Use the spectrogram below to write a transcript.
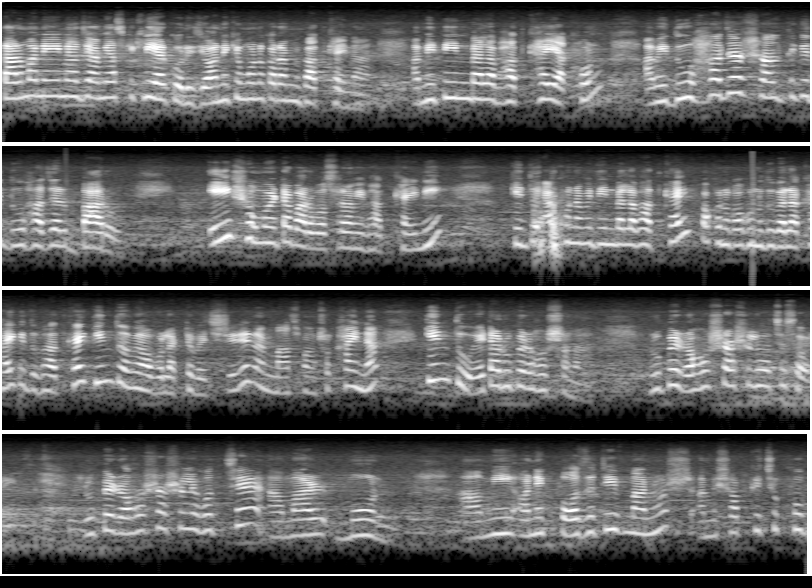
তার মানে এই না যে আমি আজকে ক্লিয়ার করি যে অনেকে মনে করে আমি ভাত খাই না। আমি তিন বেলা ভাত খাই এখন। আমি দু হাজার সাল থেকে দু হাজার বারো। এই সময়টা বারো বছর আমি ভাত খাইনি। কিন্তু এখন আমি তিন বেলা ভাত খাই। কখনো কখনো দুবেলা খাই, কিন্তু ভাত খাই। কিন্তু আমি অবল একটা ভেজিটেরিয়ান আমি মাছ, মাংস খাই না। কিন্তু এটা রূপের রহস্য না। রূপের রহস্য আসলে হচ্ছে সরি রূপের রহস্য আসলে হচ্ছে আমার মন। আমি অনেক পজিটিভ মানুষ। আমি সব কিছু খুব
